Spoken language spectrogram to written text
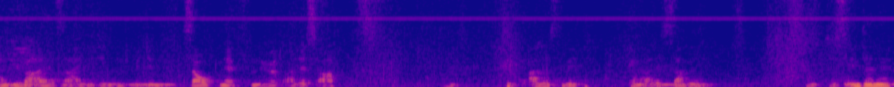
Kann überall sein mit den, mit den Saugnäpfen, hört alles ab. Kriegt alles mit, kann alles sammeln. Und das Internet.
